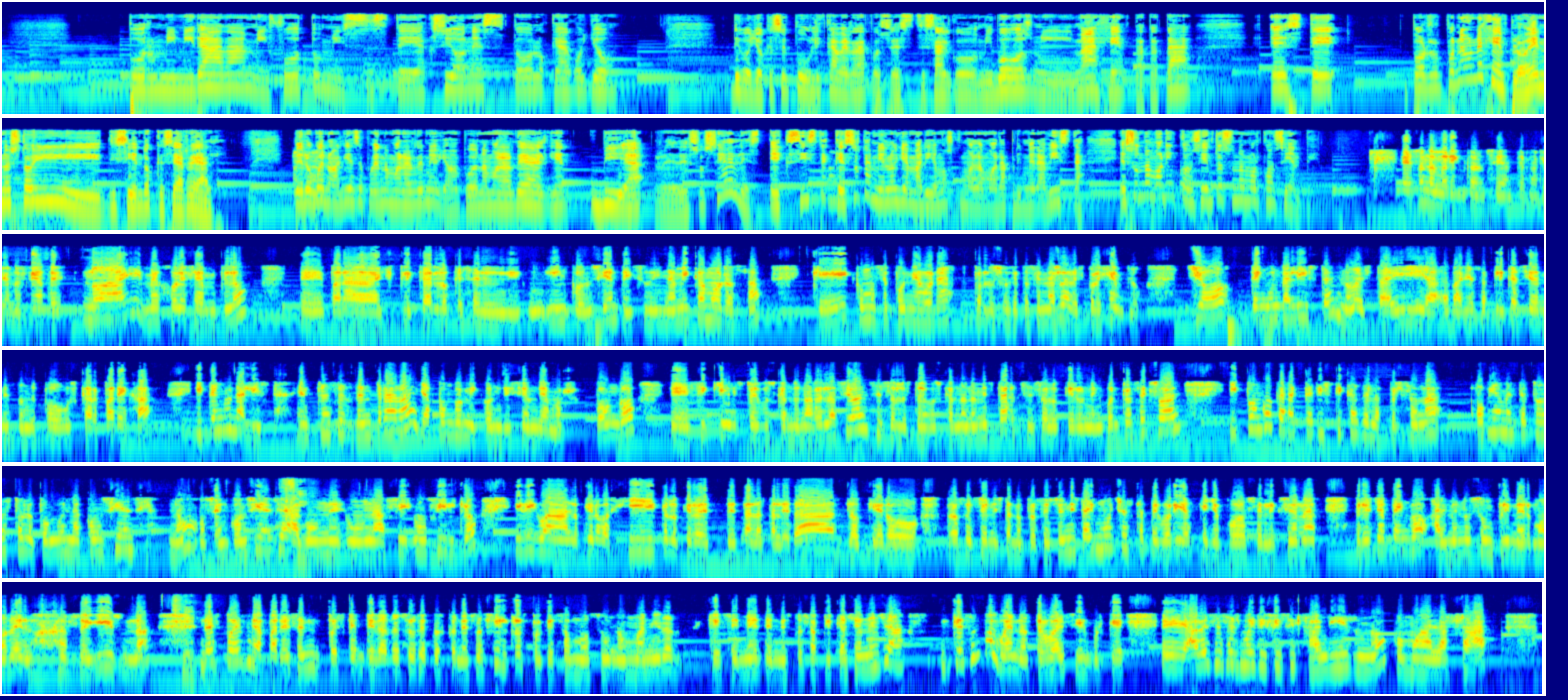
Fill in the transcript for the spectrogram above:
por mi mirada, mi foto, mis este, acciones, todo lo que hago yo. Digo yo que soy pública, ¿verdad? Pues este es algo, mi voz, mi imagen, ta, ta, ta este, por poner un ejemplo, ¿eh? no estoy diciendo que sea real. Pero bueno, alguien se puede enamorar de mí o yo me puedo enamorar de alguien vía redes sociales. Existe, que eso también lo llamaríamos como el amor a primera vista. ¿Es un amor inconsciente o es un amor consciente? Es un amor inconsciente, Mariana. Fíjate, no hay mejor ejemplo eh, para explicar lo que es el inconsciente y su dinámica amorosa que cómo se pone ahora por los sujetos en las redes. Por ejemplo, yo tengo una lista, ¿no? Está ahí varias aplicaciones donde puedo buscar pareja y tengo una lista. Entonces, de entrada ya pongo mi condición de amor. Pongo eh, si quiero, estoy buscando una relación, si solo estoy buscando una amistad, si solo quiero un encuentro sexual y pongo características de la persona obviamente todo esto lo pongo en la conciencia, ¿no? O sea, en conciencia hago un, una, un filtro y digo, ah, lo quiero bajito, lo quiero de, tal a tal edad, lo quiero profesionista, no profesionista. Hay muchas categorías que yo puedo seleccionar, pero ya tengo al menos un primer modelo a seguir, ¿no? Después me aparecen, pues, cantidad de sujetos con esos filtros, porque somos una humanidad que se mete en estas aplicaciones ya, que son muy buenos, te voy a decir, porque eh, a veces es muy difícil salir, ¿no? Como al azar,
